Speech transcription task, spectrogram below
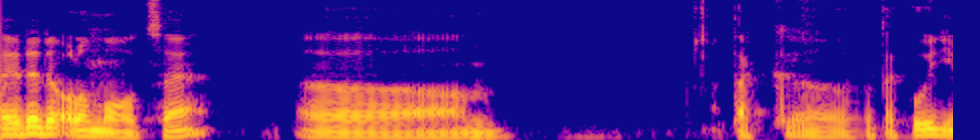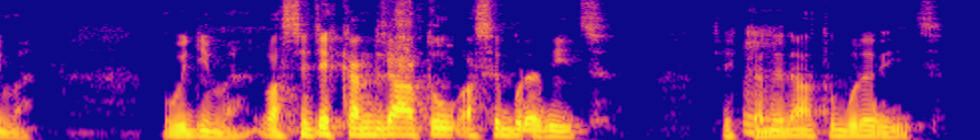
jede do Olomouce, uh, tak, uh, tak uvidíme. Uvidíme. Vlastně těch kandidátů asi bude víc. Těch hmm. kandidátů bude víc.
